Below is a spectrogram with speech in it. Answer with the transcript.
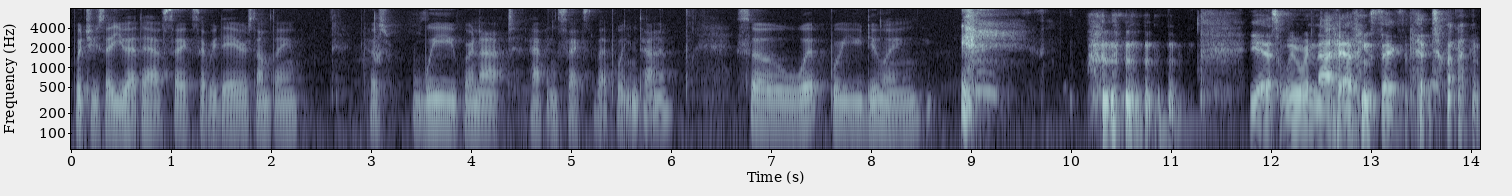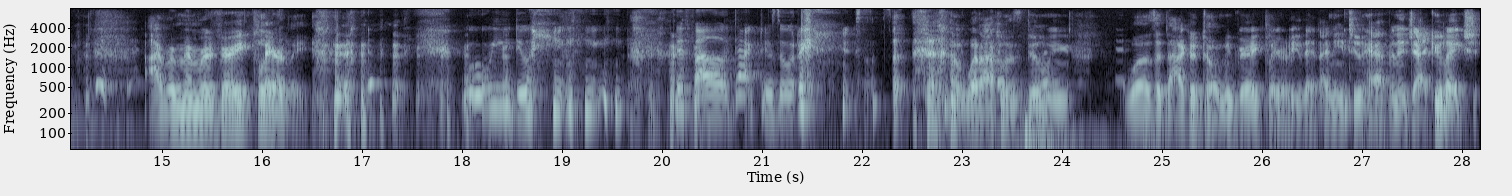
but you say you had to have sex every day or something, because we were not having sex at that point in time. So, what were you doing? yes, we were not having sex at that time. I remember it very clearly. what were you doing to follow doctor's orders? what I was doing was a doctor told me very clearly that I need to have an ejaculation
